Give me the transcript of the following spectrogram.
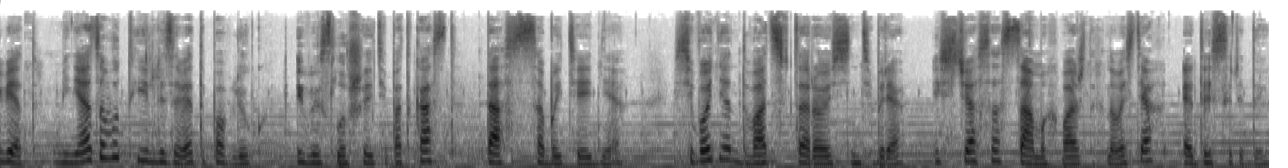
Привет, меня зовут Елизавета Павлюк, и вы слушаете подкаст «ТАСС. События дня». Сегодня 22 сентября, и сейчас о самых важных новостях этой среды.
